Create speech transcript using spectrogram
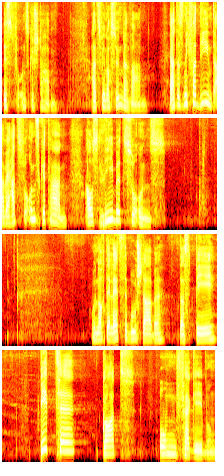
ist für uns gestorben, als wir noch Sünder waren. Er hat es nicht verdient, aber er hat es für uns getan, aus Liebe zu uns. Und noch der letzte Buchstabe, das B. Bitte Gott um Vergebung,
